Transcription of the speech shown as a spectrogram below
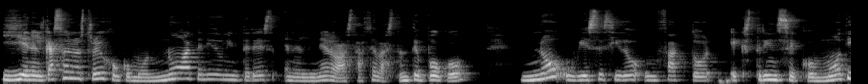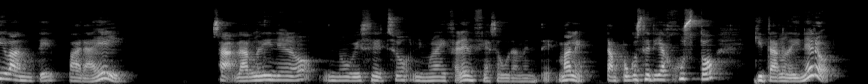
Y en el caso de nuestro hijo, como no ha tenido un interés en el dinero hasta hace bastante poco, no hubiese sido un factor extrínseco motivante para él. O sea, darle dinero no hubiese hecho ninguna diferencia seguramente, ¿vale? Tampoco sería justo quitarle dinero,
